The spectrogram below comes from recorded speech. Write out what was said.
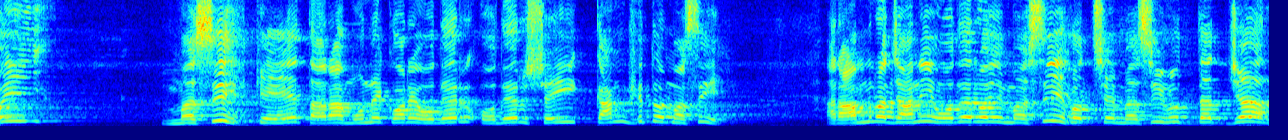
ওই মাসিহকে তারা মনে করে ওদের ওদের সেই কাঙ্ক্ষিত মাসিহ। আর আমরা জানি ওদের ওই মাসিহ হচ্ছে মাসিহুদ্দাজ্জাল,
